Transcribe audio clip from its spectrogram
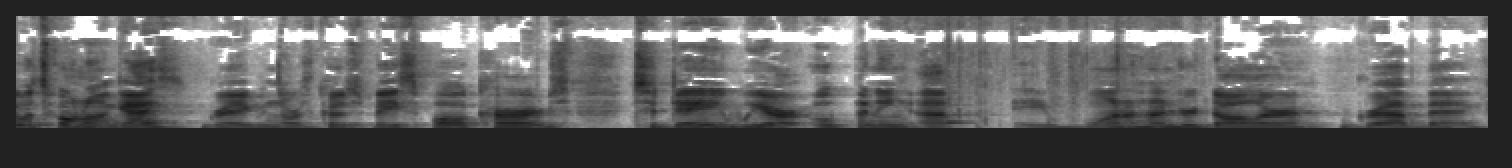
what's going on guys? Greg with North Coast Baseball Cards. Today we are opening up a $100 grab bag.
